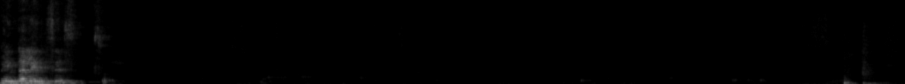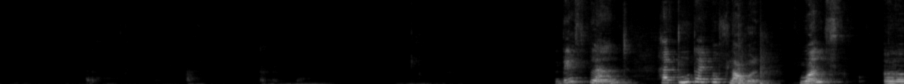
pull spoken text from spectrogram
benghalensis this plant had two type of flower. Once uh,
